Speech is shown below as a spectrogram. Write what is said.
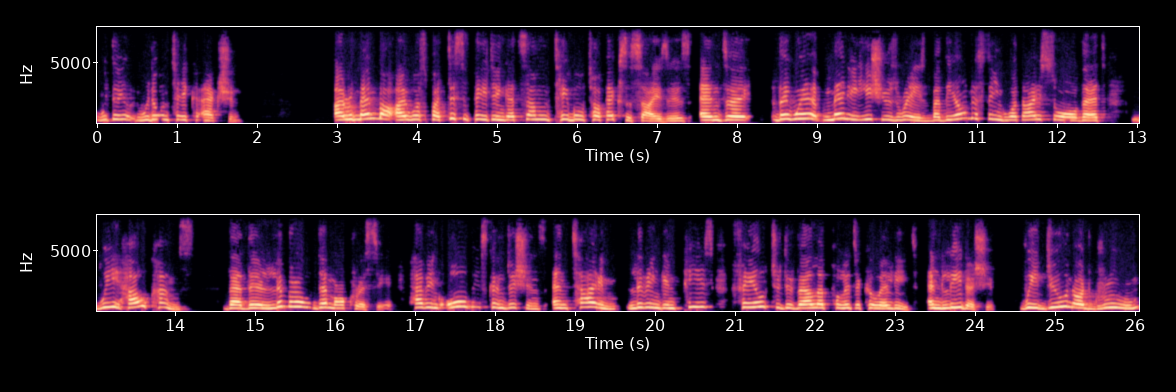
we, do, we don't take action. I remember I was participating at some tabletop exercises and uh, there were many issues raised, but the only thing what I saw that we, how comes that the liberal democracy, having all these conditions and time living in peace, failed to develop political elite and leadership. We do not groom,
